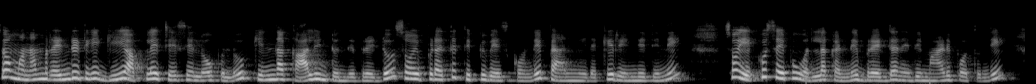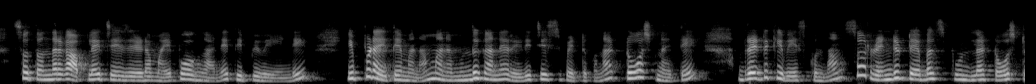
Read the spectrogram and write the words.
సో మనం రెండిటికి గీ అప్లై చేసే లోపల కింద కాలింటుంది బ్రెడ్. సో ఇప్పుడైతే తిప్పి వేసుకోండి ప్యాన్ మీదకి రెండింటిని. సో ఎక్కువసేపు వదలకండి బ్రెడ్ అనేది మాడిపోతుంది. సో తొందరగా అప్లై చేయడం అయిపోగానే తిప్పి వేయండి. ఇప్పుడైతే మనం మనం ముందుగానే రెడీ చేసి పెట్టుకున్న టోస్ట్ని అయితే బ్రెడ్కి వేసుకుందాం. సో రెండు టేబుల్ స్పూన్ల టోస్ట్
